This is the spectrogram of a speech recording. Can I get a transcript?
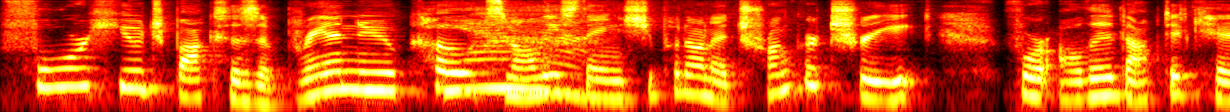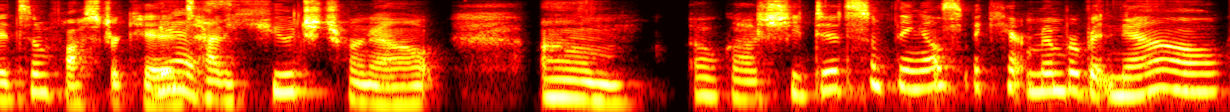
four huge boxes of brand new coats and all these things. She put on a trunk or treat for all the adopted kids and foster kids. Yes. Had a huge turnout. Um, oh gosh, she did something else I can't remember, but now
